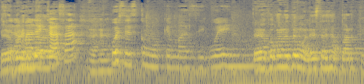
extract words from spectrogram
ser ama de casa, ajá. pues es como que más de, güey, no, Pero ¿a poco no te molesta esa parte?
